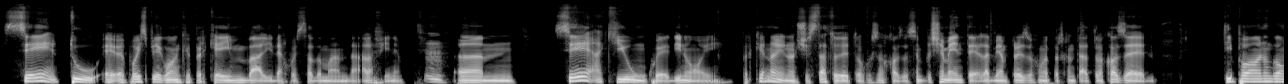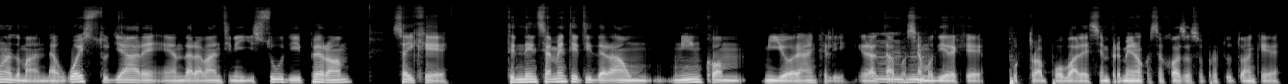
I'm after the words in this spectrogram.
se tu, e poi spiego anche perché è invalida questa domanda alla fine, mm. um, se a chiunque di noi, perché noi non ci è stato detto questa cosa, semplicemente l'abbiamo preso come per scontato, la cosa è ti pongo una domanda, vuoi studiare e andare avanti negli studi, però sai che tendenzialmente ti darà un, un income migliore anche lì. In realtà mm-hmm. possiamo dire che purtroppo vale sempre meno questa cosa, soprattutto anche,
